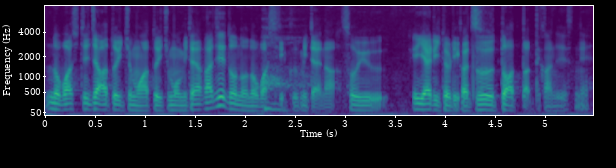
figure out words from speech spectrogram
伸ばしてじゃああと1問あと1問みたいな感じでどんどん伸ばしていくみたいなそういうやり取りがずっとあったって感じですね。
